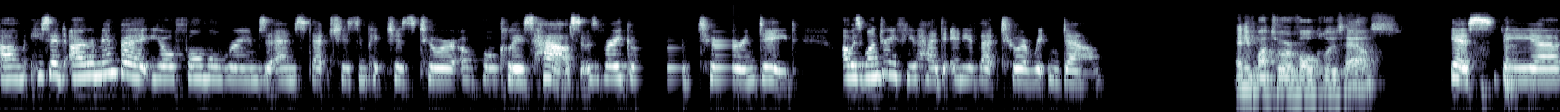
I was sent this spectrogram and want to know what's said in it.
Um, he said, I remember your formal rooms and statues and pictures tour of Vaucluse House. It was a very good tour indeed. I was wondering if you had any of that tour written down. Any of my tour of Vaucluse House? Yes, the uh,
